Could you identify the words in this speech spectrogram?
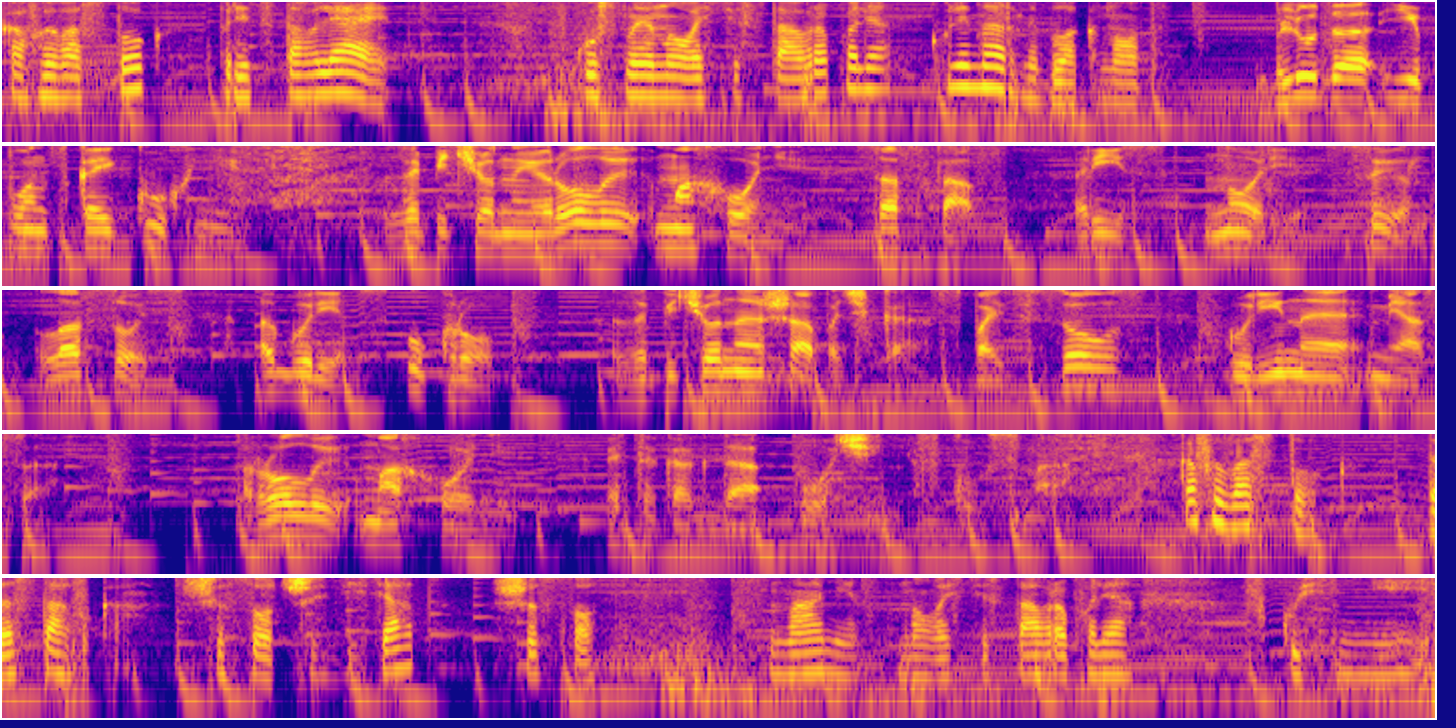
Кафе «Восток» представляет Вкусные новости Ставрополя, кулинарный блокнот. Блюдо японской кухни. Запеченные роллы махони. Состав. Рис, нори, сыр, лосось, огурец, укроп. Запеченная шапочка, спайс-соус, куриное мясо. Роллы махони. Это когда очень вкусно. Кафе «Восток» Доставка 660 600. С нами новости Ставрополя вкуснее.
